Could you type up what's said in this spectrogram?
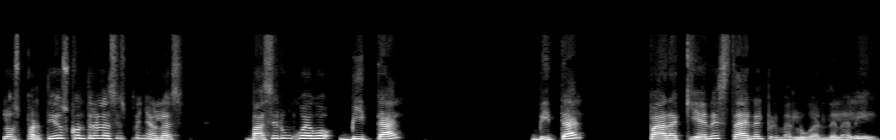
los partidos contra las españolas, va a ser un juego vital, vital para quien está en el primer lugar de la liga,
